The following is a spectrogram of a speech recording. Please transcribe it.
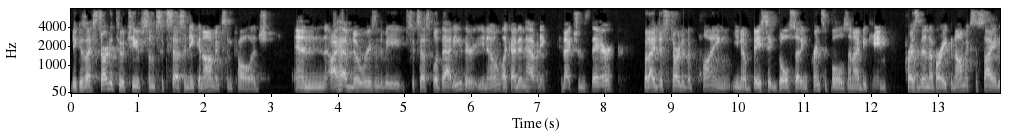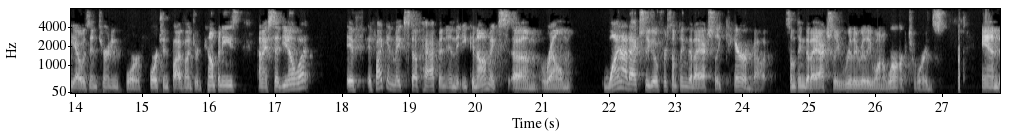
because I started to achieve some success in economics in college. And I had no reason to be successful at that either, you know, like I didn't have any connections there, but I just started applying, you know, basic goal setting principles and I became president of our economic society. I was interning for Fortune 500 companies. And I said, you know what? If, if I can make stuff happen in the economics um, realm, why not actually go for something that I actually care about, something that I actually really, really want to work towards? And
